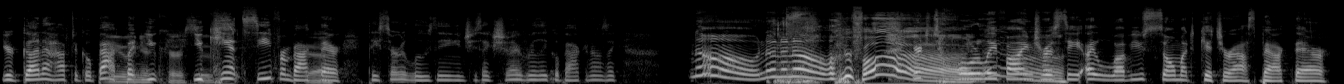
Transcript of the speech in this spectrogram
you're gonna have to go back. You but and your you you can't see from back Yeah. there. They started losing and she's like, Should I really go back? And I was like, No, no, no, no. You're fine. You're totally fine, Yeah. Tristy. I love you so much. Get your ass back there.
